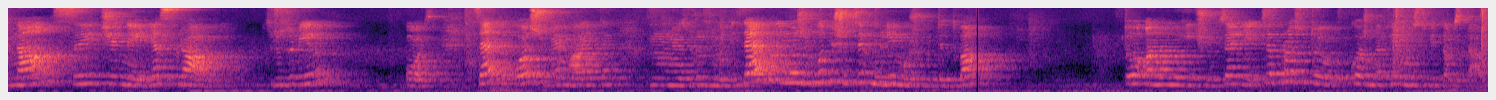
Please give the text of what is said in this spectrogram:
насичений, яскравий. Зрозуміли? Ось. Це також ви маєте зрозуміти. Деколи може бути, що цих нулів може бути два, то аналогічно. Це, це просто кожна фірма собі там ставить.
